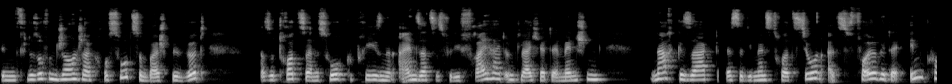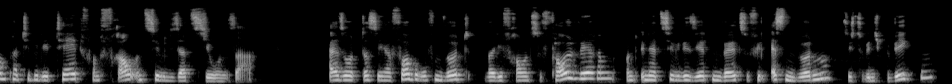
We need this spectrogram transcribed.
Dem Philosophen Jean-Jacques Rousseau zum Beispiel wird, also trotz seines hochgepriesenen Einsatzes für die Freiheit und Gleichheit der Menschen, nachgesagt, dass er die Menstruation als Folge der Inkompatibilität von Frau und Zivilisation sah. Also, dass sie hervorgerufen wird, weil die Frauen zu faul wären und in der zivilisierten Welt zu viel essen würden, sich zu wenig bewegten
